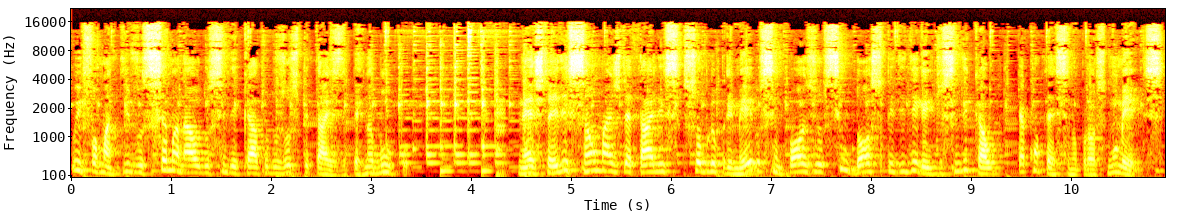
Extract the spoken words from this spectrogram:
o informativo semanal do Sindicato dos Hospitais de Pernambuco. Nesta edição, mais detalhes sobre o primeiro simpósio Sindosp de Direito Sindical, que acontece no próximo mês.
